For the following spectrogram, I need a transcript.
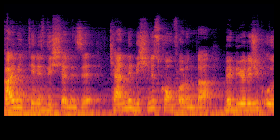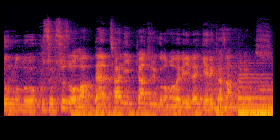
Kaybettiğiniz dişlerinizi kendi dişiniz konforunda ve biyolojik uyumluluğu kusursuz olan dental implant uygulamaları ile geri kazandırıyoruz.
